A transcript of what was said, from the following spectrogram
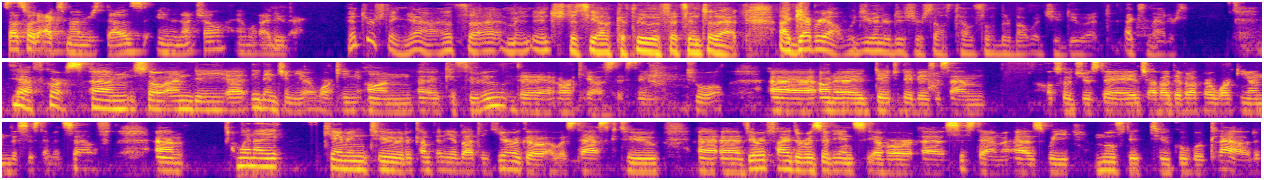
So that's what X Matters does in a nutshell and what I do there. Interesting. Yeah, that's. Uh, I'm interested to see how Cthulhu fits into that. Uh, Gabrielle, would you introduce yourself? Tell us a little bit about what you do at XMatters. Yeah, of course. Um, so I'm the uh, lead engineer working on uh, Cthulhu, the our chaos testing tool. Uh, on a day-to-day basis, I'm also just a Java developer working on the system itself. Um, when I came into the company about a year ago, I was tasked to uh, uh, verify the resiliency of our uh, system as we moved it to Google Cloud.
